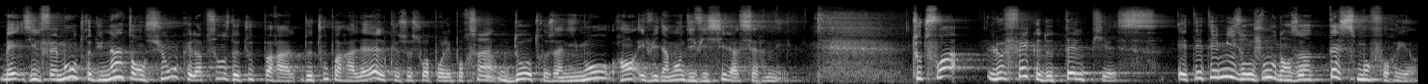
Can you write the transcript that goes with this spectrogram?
mais il fait montre d'une intention que l'absence de, de, tout parallèle, que ce soit pour les porcins ou d'autres animaux, rend évidemment difficile à cerner. Toutefois, le fait que de telles pièces aient été mises au jour dans un thesmophorion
